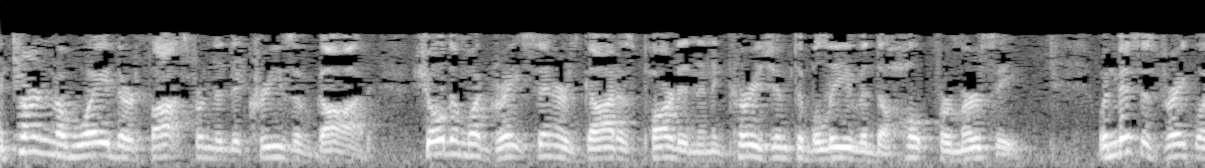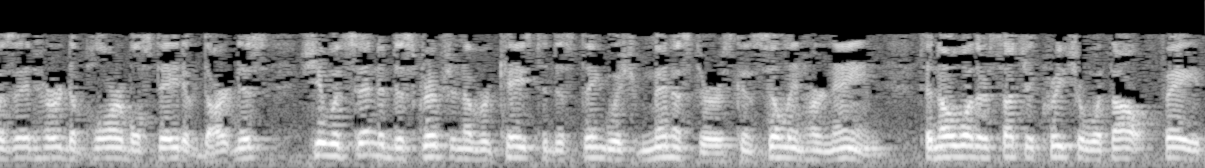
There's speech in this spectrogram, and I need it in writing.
and turn away their thoughts from the decrees of God. Show them what great sinners God has pardoned and encourage them to believe and to hope for mercy. When Mrs. Drake was in her deplorable state of darkness, she would send a description of her case to distinguished ministers concealing her name, to know whether such a creature without faith,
